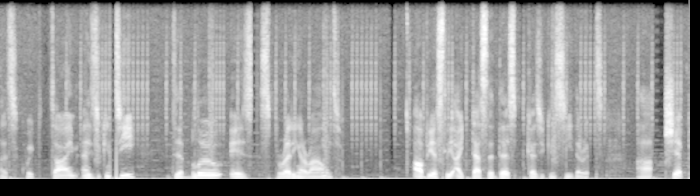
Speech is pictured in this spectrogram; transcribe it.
Let's quick time. As you can see the blue is spreading around. Obviously I tested this because you can see there is a ship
